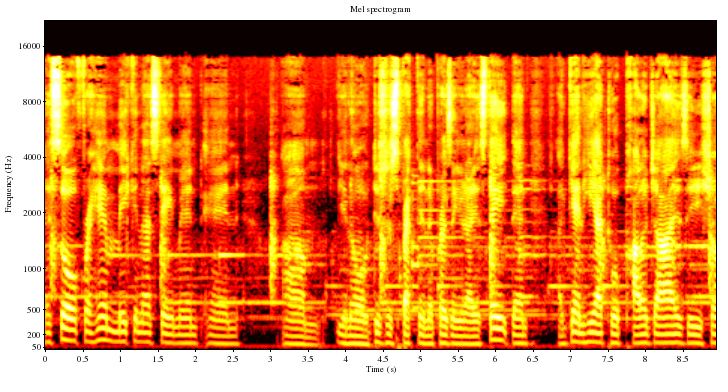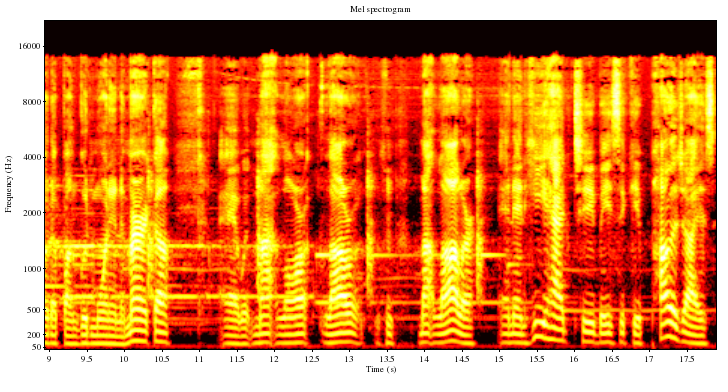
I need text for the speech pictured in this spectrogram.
And so for him making that statement and um, you know, disrespecting the president of the United States, then again he had to apologize. He showed up on Good Morning America uh, with Matt Lauer, Matt Lawler, and then he had to basically apologize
